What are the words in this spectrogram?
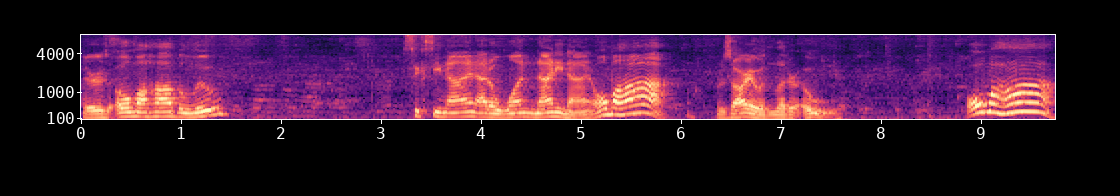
There's Omaha Blue. 69 out of 199. Omaha! Rosario with letter O. Omaha!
